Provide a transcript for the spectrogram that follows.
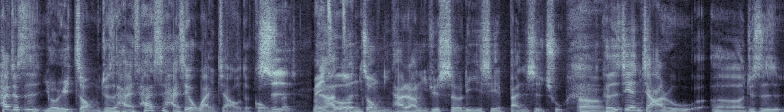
他就是有一种就是还他是还是有外交的功能，没错，他尊重你，他让你去设立一些办事处。嗯，可是今天假如呃，就是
